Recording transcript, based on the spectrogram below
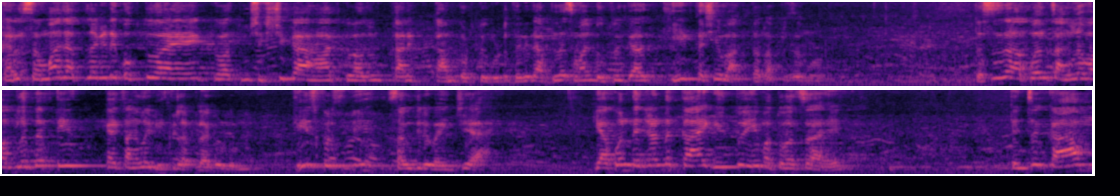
कारण समाज आपल्याकडे बघतो आहे किंवा तुम्ही शिक्षिका आहात किंवा अजून काय काम करतो कुठेतरी आपला समाज बघतो की हे कसे वागतात आपल्यासमोर? तसं जर आपण चांगलं वागलं तर ते काय चांगलं घेतील आपल्याकडून. तीच परिस्थिती सावित्रीबाईंची आहे. की आपण त्यांच्याकडनं काय घेतो हे महत्वाचं आहे. त्यांचं काम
